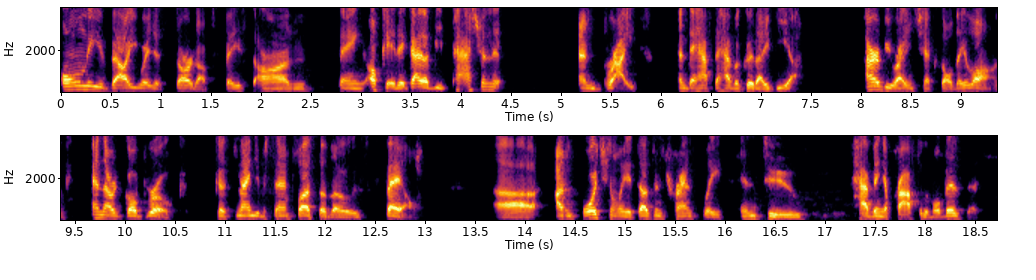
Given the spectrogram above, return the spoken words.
only evaluated startups based on saying, okay, they got to be passionate and bright, and they have to have a good idea, I would be writing checks all day long, and I would go broke because 90% plus of those fail. Uh, unfortunately, it doesn't translate into having a profitable business.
